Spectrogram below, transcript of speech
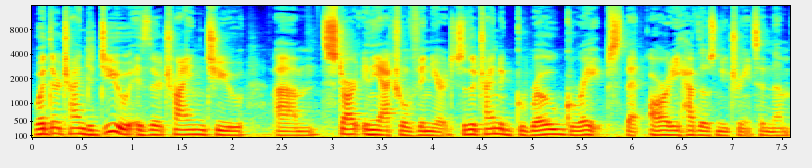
what they're trying to do is they're trying to um, start in the actual vineyard. So they're trying to grow grapes that already have those nutrients in them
